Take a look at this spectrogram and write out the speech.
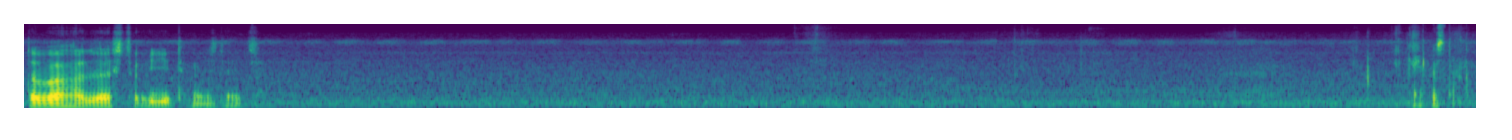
тобою гордились твої діти, мені здається. Якось так.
